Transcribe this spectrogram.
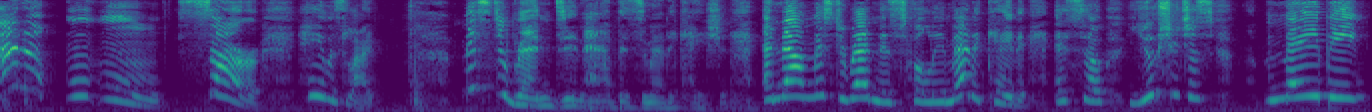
I don't, mm-mm. Sir, he was like, Mr. Redden didn't have his medication. And now Mr. Redden is fully medicated. And so you should just maybe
